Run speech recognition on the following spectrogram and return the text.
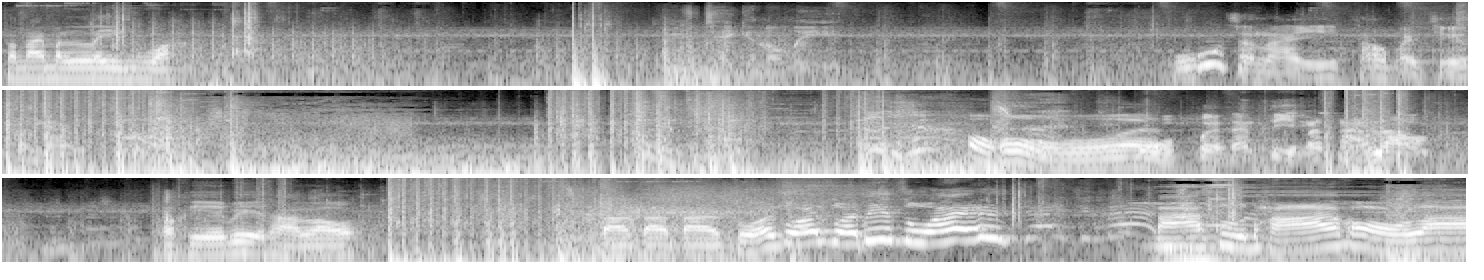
สไนมันเลงว่ะ We've taken the lead. โอ้สไนด์เข้าไปเจอสไนด์โอ้โหโอ้เปิดอันตีมาถามเรา โอเคพี่ฐานเรา ตายตายตายสวยสวยสวยพี่สวยตาสุดท้ายของเรา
